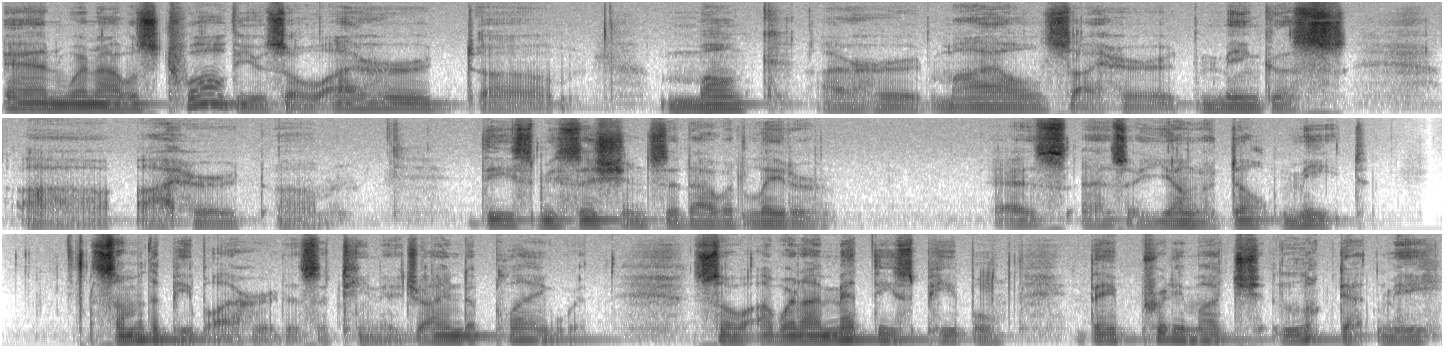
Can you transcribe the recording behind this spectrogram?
And when I was 12 years old, I heard um, Monk, I heard Miles, I heard Mingus, uh, I heard um, these musicians that I would later, as as a young adult, meet. Some of the people I heard as a teenager, I ended up playing with. So uh, when I met these people, they pretty much looked at me.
